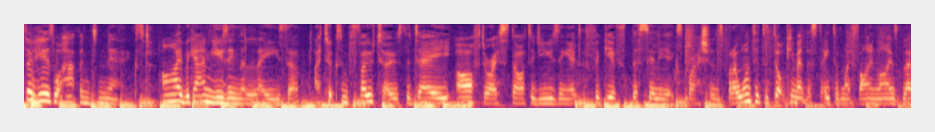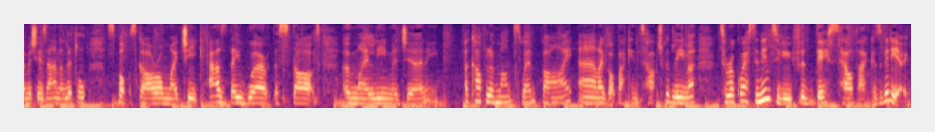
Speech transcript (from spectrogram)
So here's what happened next. I began using the laser. I took some photos the day after I started using it, forgive the silly expressions, but I wanted to document the state of my fine lines, blemishes and a little spot scar on my cheek as they were at the start of my Lyma journey. A couple of months went by and I got back in touch with Lyma to request an interview for this Health Hackers video.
